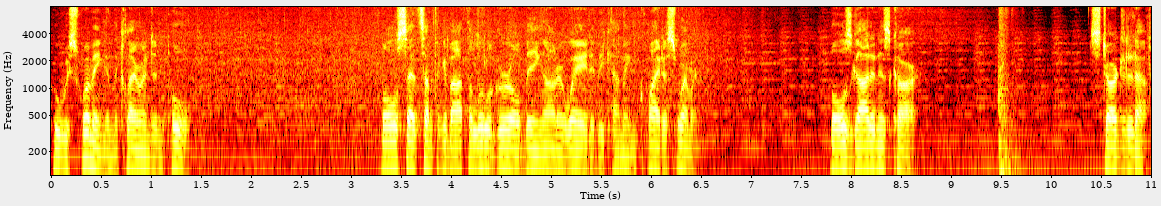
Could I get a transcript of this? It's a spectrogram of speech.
who were swimming in the Clarendon pool. Bolles said something about the little girl being on her way to becoming quite a swimmer. Bolles got in his car, started it up,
